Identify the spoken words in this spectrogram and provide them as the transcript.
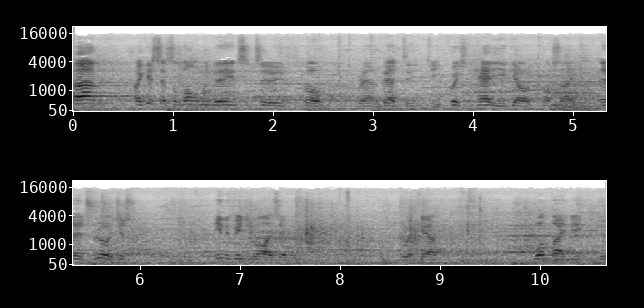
um, I guess that's a long-winded answer to, well, roundabout to, to your question, how do you go across age? And it's really just individualise everything, work out what they need to do,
